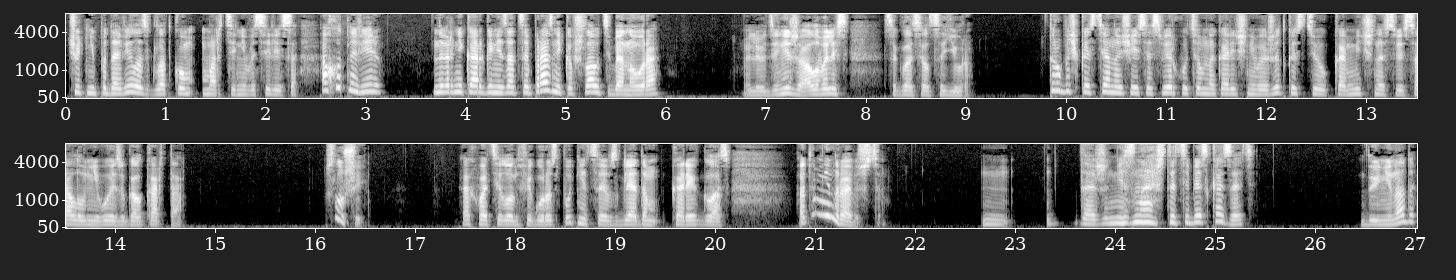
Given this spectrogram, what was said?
чуть не подавилась глотком Мартини Василиса, — «охотно верю. Наверняка организация праздников шла у тебя на ура». «Люди не жаловались», — согласился Юра. Трубочка, стянущаяся сверху темно-коричневой жидкостью, комично свисала у него из уголка рта. «Слушай», — охватил он фигуру спутницы взглядом карих глаз, — «а ты мне нравишься». «Даже не знаю, что тебе сказать». «Да и не надо.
